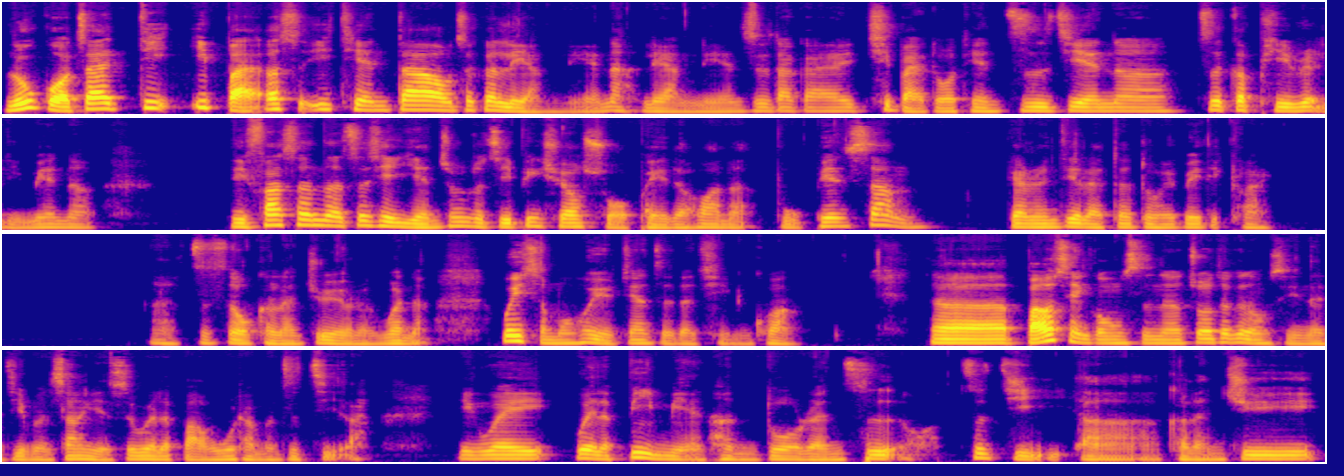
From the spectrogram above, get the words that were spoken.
如果在第一百二十一天到这个两年呢，两年是大概七百多天之间呢，这个 period 里面呢，你发生了这些严重的疾病需要索赔的话呢，普遍上 guarantee letter 都会被 decline。啊，这时候可能就有人问了，为什么会有这样子的情况？呃，保险公司呢做这个东西呢，基本上也是为了保护他们自己啦。因为为了避免很多人是自己啊，可能去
